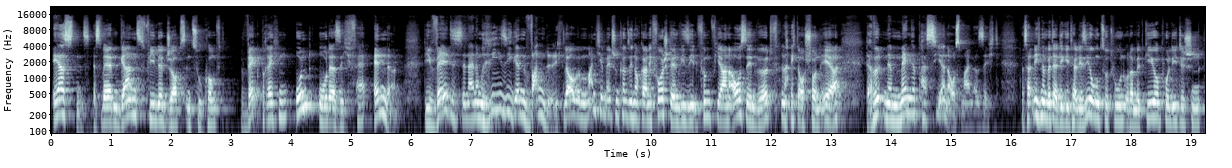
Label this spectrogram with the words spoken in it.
erstens, es werden ganz viele Jobs in Zukunft wegbrechen und oder sich verändern. Die Welt ist in einem riesigen Wandel. Ich glaube, manche Menschen können sich noch gar nicht vorstellen, wie sie in fünf Jahren aussehen wird, vielleicht auch schon eher. Da wird eine Menge passieren aus meiner Sicht. Das hat nicht nur mit der Digitalisierung zu tun oder mit geopolitischen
